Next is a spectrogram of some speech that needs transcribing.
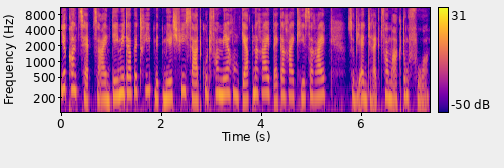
Ihr Konzept sah ein Demeterbetrieb mit Milchvieh, Saatgutvermehrung, Gärtnerei, Bäckerei, Käserei sowie eine Direktvermarktung vor.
